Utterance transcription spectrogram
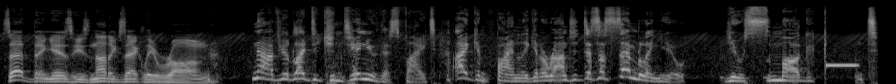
Sad thing is, he's not exactly wrong. Now, if you'd like to continue this fight, I can finally get around to disassembling you. You smug cunt.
